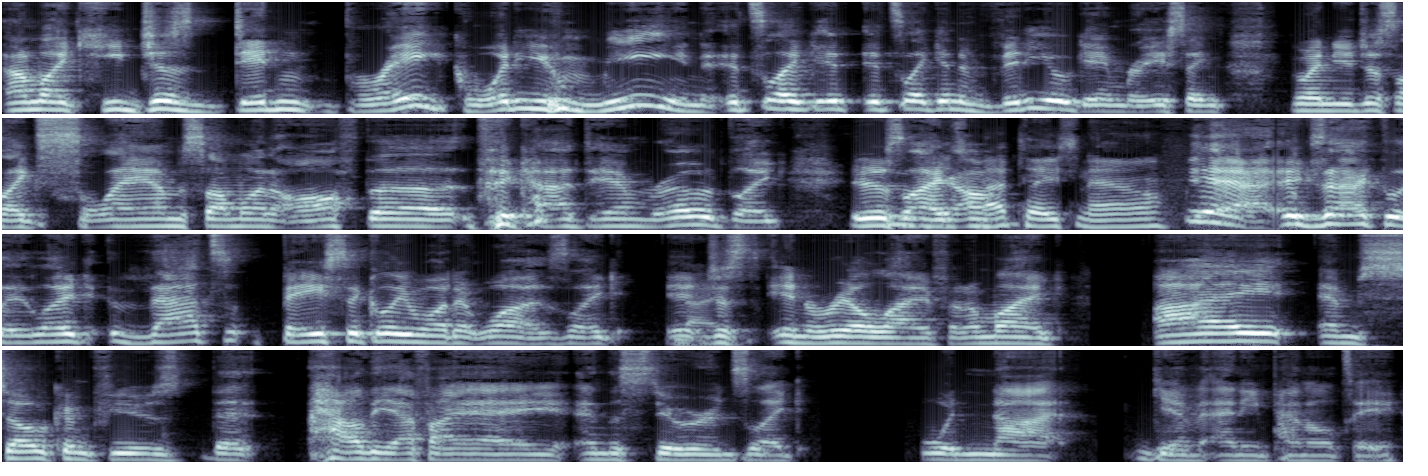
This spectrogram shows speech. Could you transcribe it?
and I'm like, he just didn't brake What do you mean? It's like it, it's like in a video game racing when you just like slam someone off the the goddamn road. Like you're just like, um, my taste now. Yeah, exactly. Like that's basically what it was. Like it nice. just in real life, and I'm like, I am so confused that how the FIA and the stewards like would not give any penalty.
